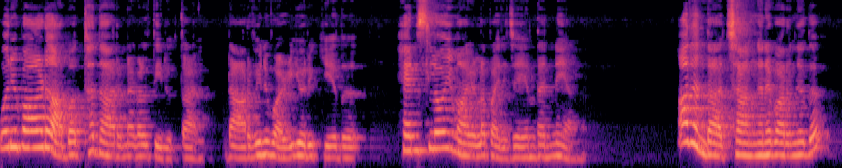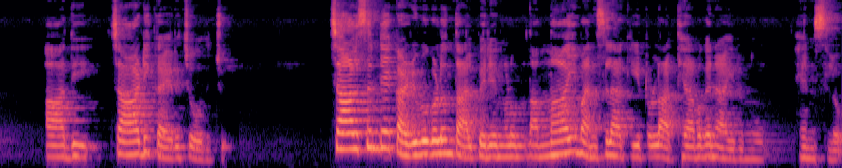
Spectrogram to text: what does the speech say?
ഒരുപാട് അബദ്ധധാരണകൾ തിരുത്താൻ ഡാർവിന് വഴിയൊരുക്കിയത് ഹെൻസ്ലോയുമായുള്ള പരിചയം തന്നെയാണ്. അതെന്താ അച്ഛ അങ്ങനെ പറഞ്ഞത്? ആദി ചാടിക്കയറി ചോദിച്ചു. ചാൾസിന്റെ കഴിവുകളും താല്പര്യങ്ങളും നന്നായി മനസ്സിലാക്കിയിട്ടുള്ള അധ്യാപകനായിരുന്നു ഹെൻസ്ലോ.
